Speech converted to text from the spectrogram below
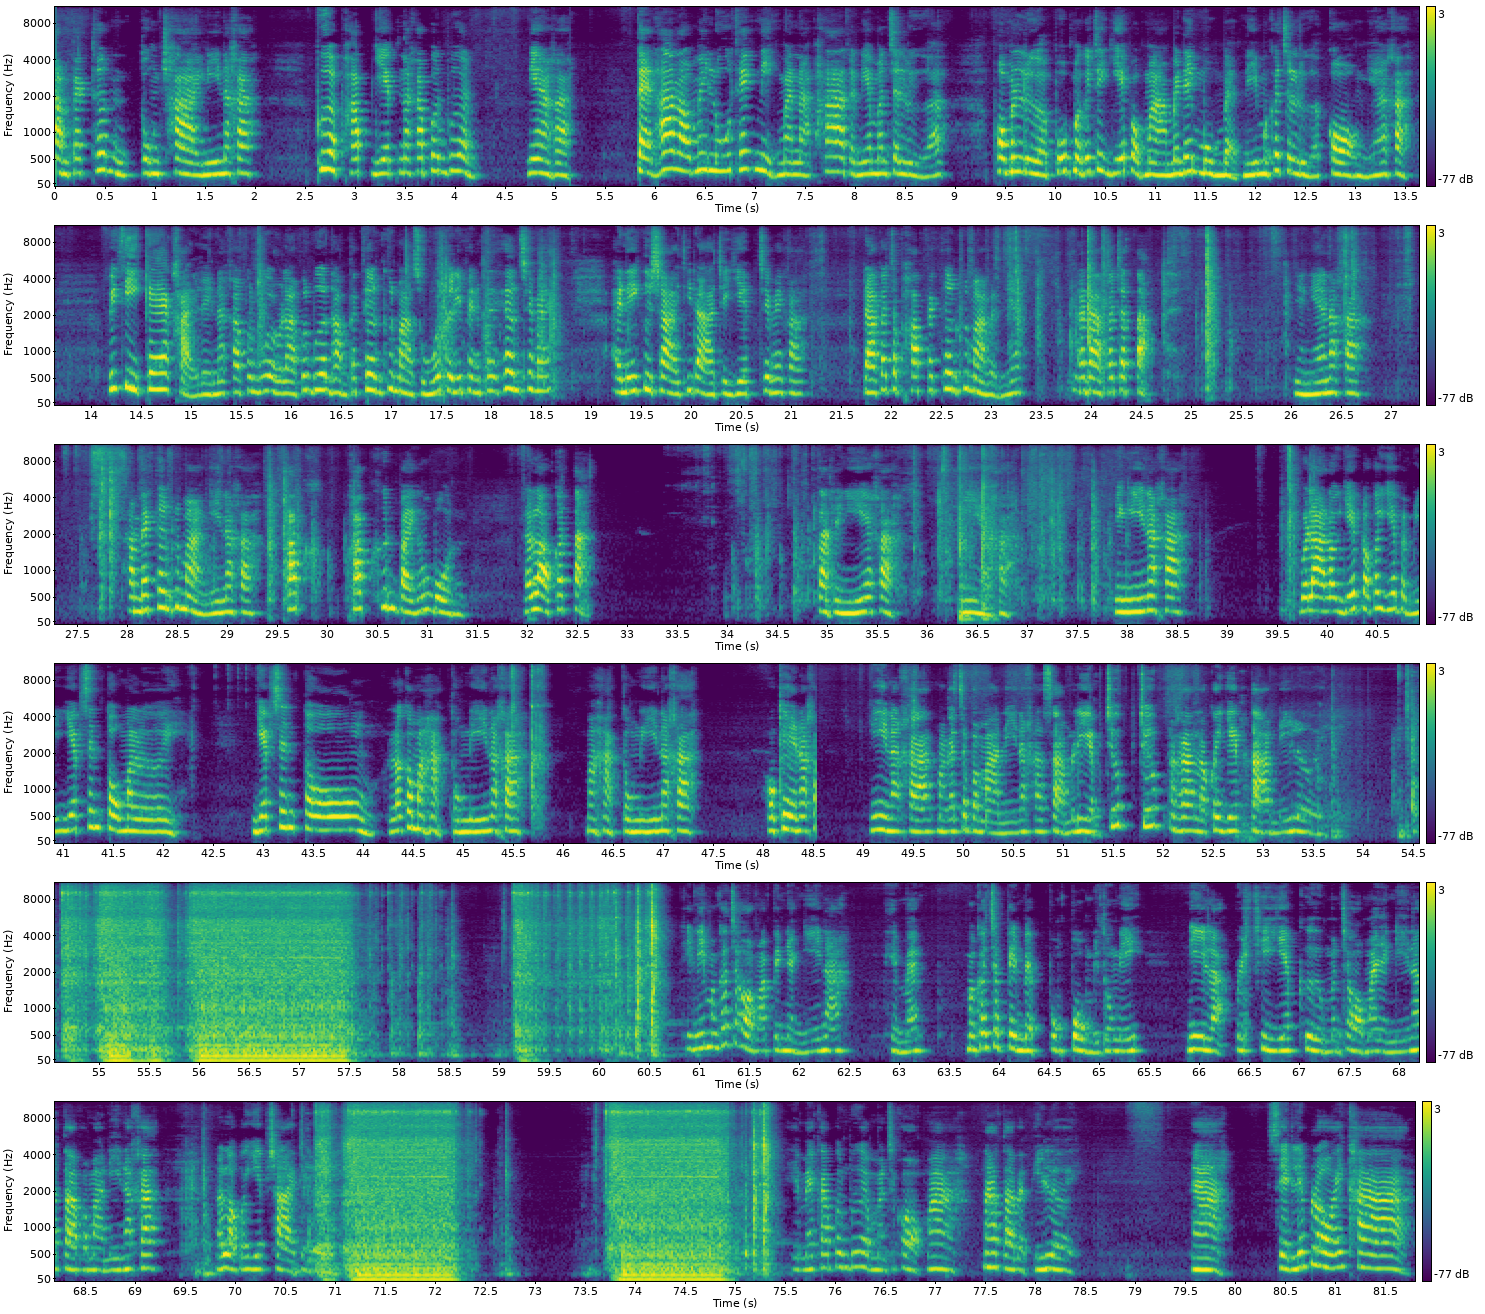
ทำแพทเทิร์นตรงชายนี้นะคะ เพื่อพับเย็บนะคะ เพื่อนๆ เนี่ยค่ะ แต่ถ้าเราไม่รู้เทคนิคมันอะผ้าตัวเนี้ยมันจะเหลือ พอมันเหลือปุ๊บมันก็จะเย็บออกมาไม่ได้มุมแบบนี้มันก็จะเหลือกองอย่างเงี้ยค่ะ วิธีแก้ไขเลยนะคะ เพื่อนๆเวลาเพื่อนๆทำแพทเทิร์นขึ้นมาสมมติว่าตัวนี้เป็นแพทเทิร์นใช่ไหมอันนี้คือชายที่ดาจะเย็บใช่ไหมคะดาก็จะพับแพทเทิร์นขึ้นมาแบบเนี้ยแล้วดาก็จะตัด อย่างเงี้ยนะคะทำแพทเทิร์นขึ้นมาอย่างนี้นะคะ พับ พับขึ้นไปข้างบน แล้วเราก็ตัด ตัดอย่างนี้ค่ะ นี่ค่ะ อย่างนี้นะคะ เวลาเราเย็บเราก็เย็บแบบนี้เย็บเส้นตรงมาเลย เย็บเส้นตรง แล้วก็มาหักตรงนี้นะคะ มาหักตรงนี้นะคะ โอเคนะคะ นี่นะคะ มันก็จะประมาณนี้นะคะ สามเหลี่ยมจุ๊บจุ๊บนะคะ เราก็เย็บตามนี้เลย ทีนี้มันก็จะออกมาเป็นอย่างนี้นะ เห็นไหมมันก็จะเป็นแบบโป่งๆอยู่ตรงนี้ นี่แหละวิธีเย็บคือมันจะออกมาอย่างนี้หน้าตาประมาณนี้นะคะ แล้วเราก็เย็บชายไปเลย เห็นไหมครับเพื่อนๆมันจะออกมาหน้าตาแบบนี้เลยนะเสร็จเรียบร้อยค่ะ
